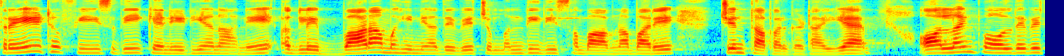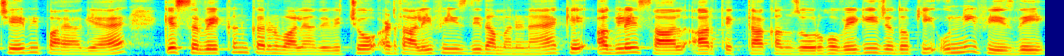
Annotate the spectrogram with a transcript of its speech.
63% ਕੈਨੇਡੀਅਨਾਂ ਨੇ ਅਗਲੇ 12 ਮਹੀਨਿਆਂ ਦੇ ਵਿੱਚ ਮੰਦੀ ਦੀ ਸੰਭਾਵਨਾ ਬਾਰੇ ਚਿੰਤਾ ਪ੍ਰਗਟਾਈ ਹੈ। ਆਨਲਾਈਨ ਪੋਲ ਦੇ ਵਿੱਚ ਇਹ ਵੀ ਪਾਇਆ ਗਿਆ ਹੈ ਕਿ ਸਰਵੇਖਣ ਕਰਨ ਵਾਲਿਆਂ ਦੇ ਵਿੱਚੋਂ 48% ਦਾ ਮੰਨਣਾ ਹੈ ਕਿ ਅਗਲੇ ਸਾਲ ਆਰਥਿਕਤਾ ਕਮਜ਼ੋਰ ਹੋਵੇਗੀ, ਜਦੋਂ ਕਿ 19%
